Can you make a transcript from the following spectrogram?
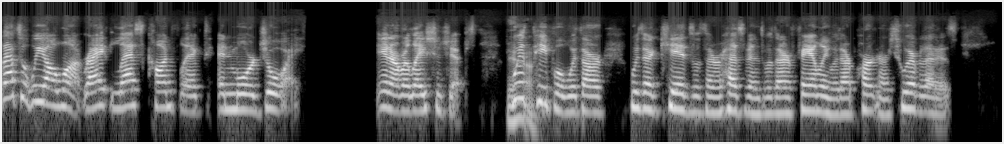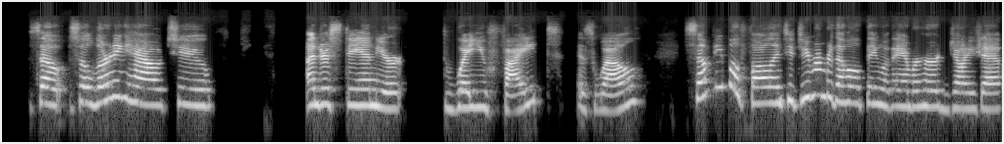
that's what we all want, right? Less conflict and more joy in our relationships yeah. with people, with our with our kids, with our husbands, with our family, with our partners, whoever that is. So so learning how to understand your the way you fight as well some people fall into. Do you remember the whole thing with Amber Heard and Johnny Depp?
